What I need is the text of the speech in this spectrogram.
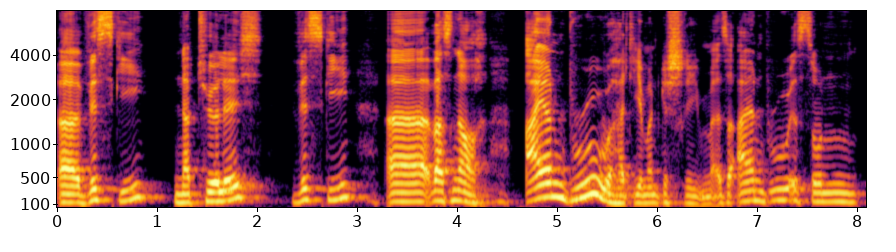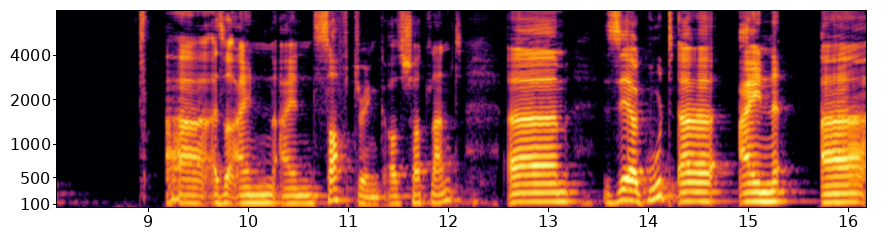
äh, Whisky, natürlich, Whisky. Äh, was noch? Iron Brew hat jemand geschrieben. Also Iron Brew ist so ein, äh, also ein, ein Softdrink aus Schottland. Ähm, sehr gut. Äh, ein, äh,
